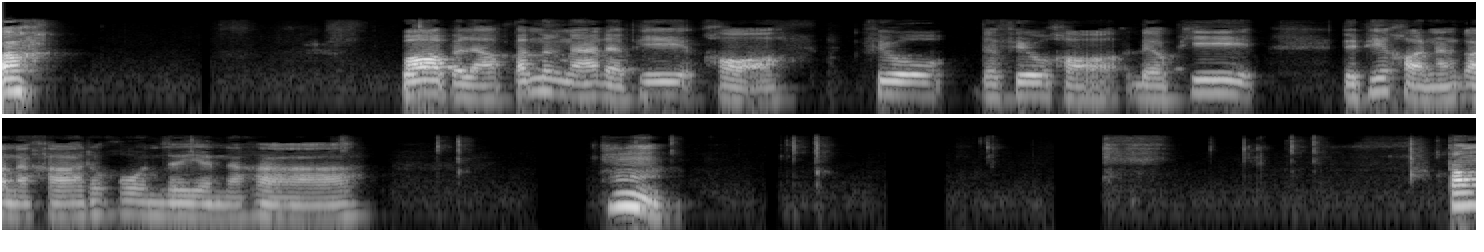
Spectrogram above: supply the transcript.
อะ บอไปแล้วแป๊บนึงนะเดี๋ยวพี่ขอฟิลเดี๋ยวฟิลขอ เดี๋ยวพี่ เดี๋ยวพี่ขอนั้นก่อนนะคะ ทุกคนใจเย็นนะคะอืมต้อง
